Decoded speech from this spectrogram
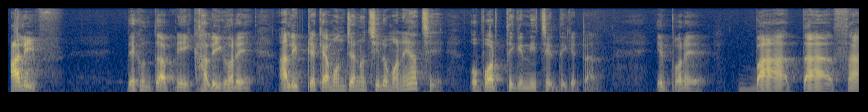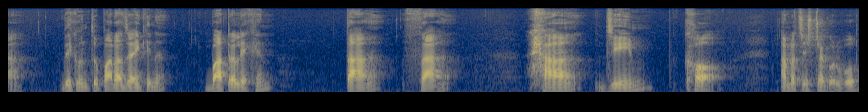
আলিফ, দেখুন তো আপনি খালি ঘরে আলিফটা কেমন যেন ছিল মনে আছে? ওপর থেকে নিচের দিকে টান। এরপরে বা, তা, সা, দেখুন তো পারা যায় কিনা? বাটা লেখেন, তা, সা, হা, জিম, খ। আমরা চেষ্টা করব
